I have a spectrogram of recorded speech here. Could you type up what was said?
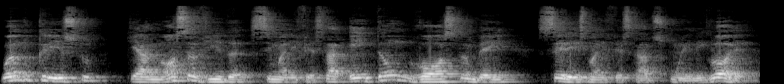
Quando Cristo, que é a nossa vida, se manifestar, então vós também sereis manifestados com ele em glória.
